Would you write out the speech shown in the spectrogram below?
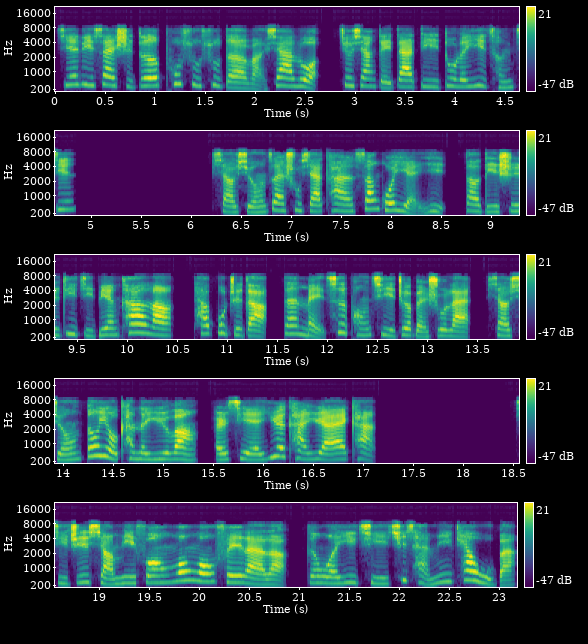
接力赛似的扑簌簌的往下落，就像给大地镀了一层金。小熊在树下看《三国演义》，到底是第几遍看了？他不知道，但每次捧起这本书来，小熊都有看的欲望，而且越看越爱看。几只小蜜蜂嗡嗡飞来了，跟我一起去采蜜跳舞吧！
